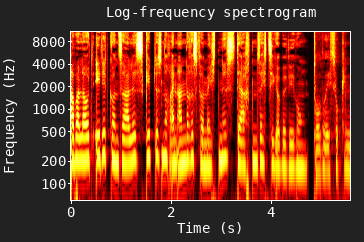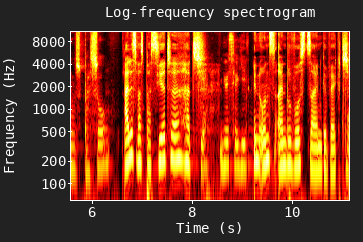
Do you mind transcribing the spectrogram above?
Aber laut Edith González gibt es noch ein anderes Vermächtnis der 68er Bewegung. Alles, was passierte, hat in uns ein Bewusstsein geweckt.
